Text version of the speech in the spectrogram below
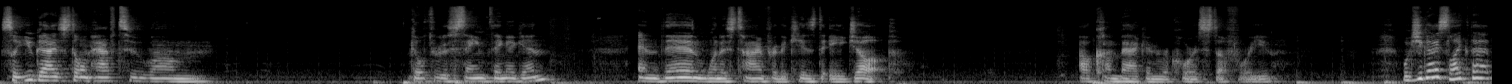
so you guys don't have to um, go through the same thing again. And then when it's time for the kids to age up, I'll come back and record stuff for you. Would you guys like that?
